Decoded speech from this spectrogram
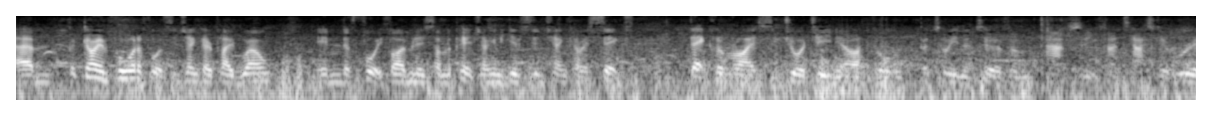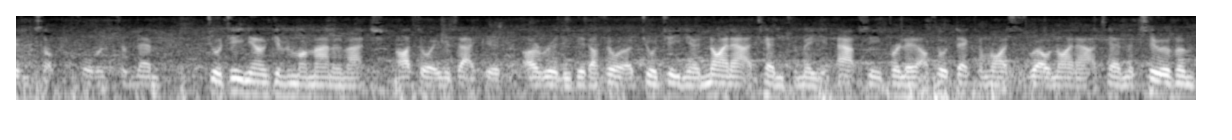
Um, but going forward, I thought Zinchenko played well in the 45 minutes on the pitch. I'm going to give Zinchenko a six. Declan Rice and Jorginho, I thought between the two of them, absolutely fantastic. Really top performance from them. Jorginho, I'm giving my man a match. I thought he was that good. I really did. I thought Jorginho, 9 out of 10 for me. Absolutely brilliant. I thought Declan Rice as well, 9 out of 10. The two of them,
